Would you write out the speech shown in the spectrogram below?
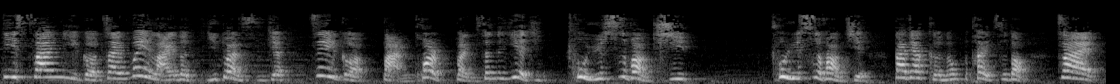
第三一个在未来的一段时间，这个板块本身的业绩处于释放期，处于释放期。大家可能不太知道，在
